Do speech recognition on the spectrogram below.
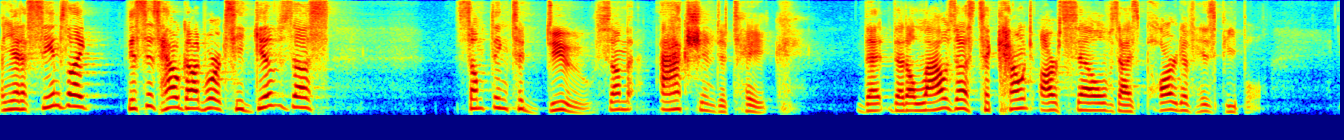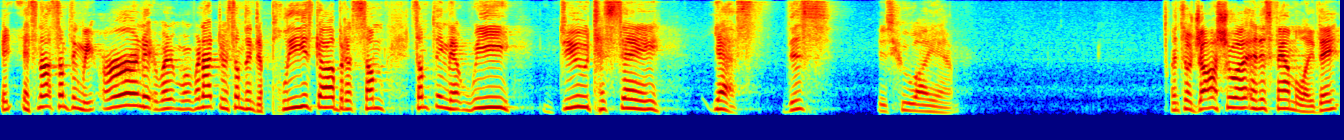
And yet it seems like this is how God works. He gives us something to do, some action to take that, that allows us to count ourselves as part of His people. It, it's not something we earn, it, we're not doing something to please God, but it's some, something that we do to say, yes, this is who I am. And so Joshua and his family, they,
